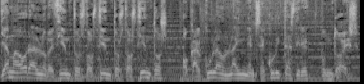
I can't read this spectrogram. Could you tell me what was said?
Llama ahora al 900-200-200 o calcula online en securitasdirect.es.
